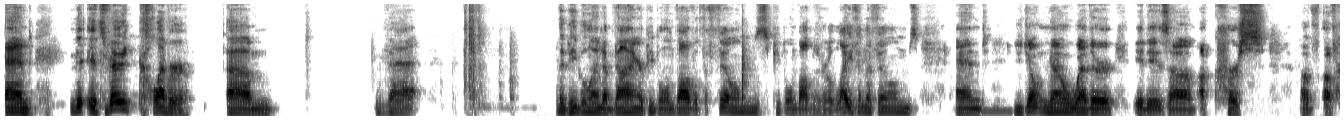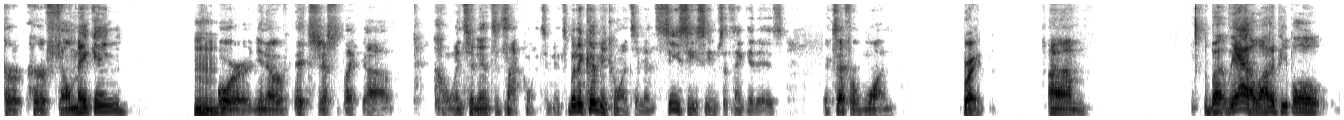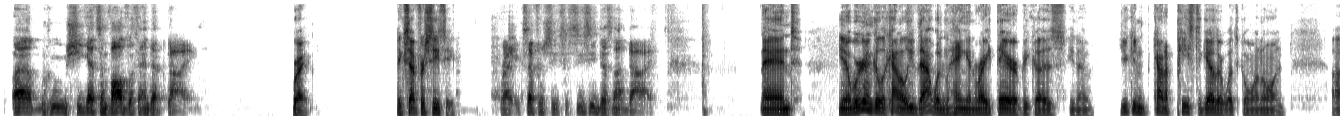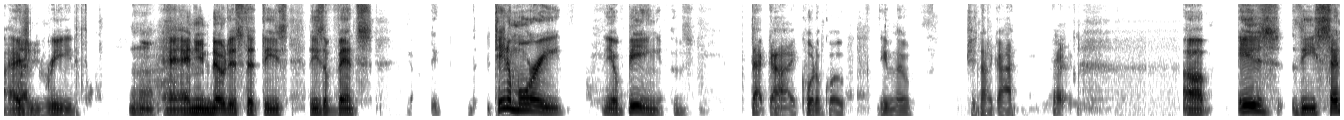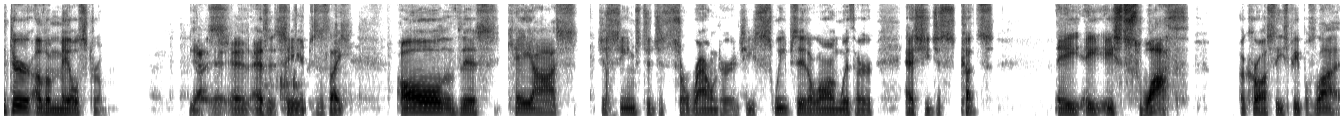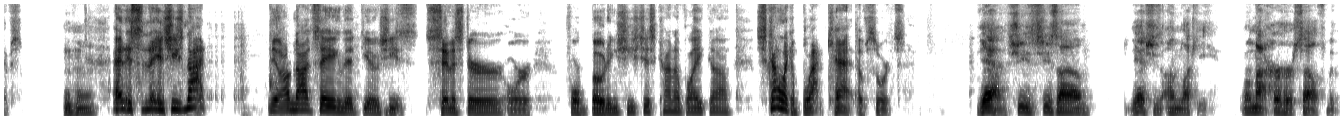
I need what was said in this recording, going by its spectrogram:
and th- it's very clever um, that the people who end up dying are people involved with the films, people involved in her life in the films, and you don't know whether it is um, a curse of of her her filmmaking Mhm. or you know it's just like uh, coincidence. It's not coincidence, but it could be coincidence. CC seems to think it is, except for one. Right. Um, but yeah, a lot of people uh, who she gets involved with end up dying, Right. Except for CC. right? Except for CC. CC does not die. And you know, we're going to kind of leave that one hanging right there because, you know, you can kind of piece together what's going on uh, as Right. you read. Mhm. and, and you notice that these these events tina mori you know being that guy quote unquote even though she's not a guy Right. uh is the center of a maelstrom Yes. as, as it seems it's like all of this chaos just seems to just surround her and she sweeps it along with her as she just cuts a a, a swath across these people's lives Mhm. and it's and she's not you know i'm not saying that you know she's sinister or foreboding she's just kind of like uh she's kind of like a black cat of sorts Yeah, she's she's um yeah she's unlucky. Well, not her herself, but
